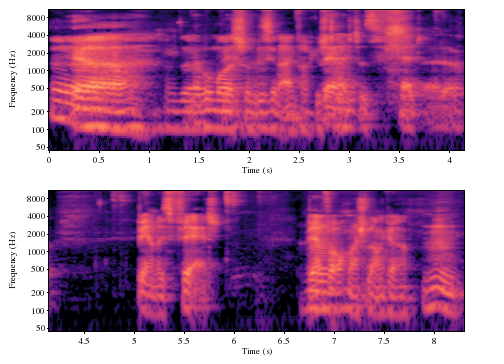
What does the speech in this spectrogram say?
Ja. Unser Humor ist schon ein bisschen einfach Bernd gestrickt. ist fett, Alter. Bernd ist fett. Bernd Hm. war auch mal schlanker. Hm.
